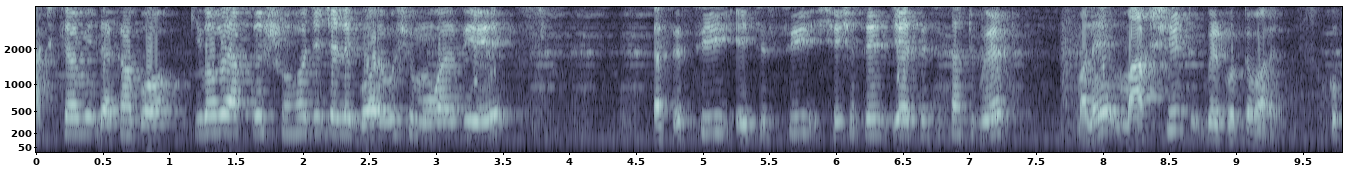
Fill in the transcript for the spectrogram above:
আজকে আমি দেখাবো কীভাবে আপনি সহজে চাইলে ঘরে বসে মোবাইল দিয়ে এসএসসি এইচএসসি সেই সাথে যে এসএসসি সার্টিফিকেট মানে মার্কশিট বের করতে পারেন। খুব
